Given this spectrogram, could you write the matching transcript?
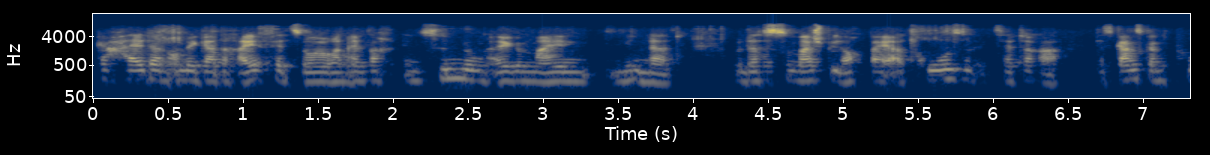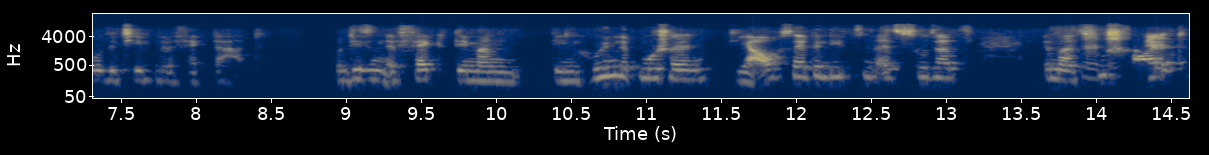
Gehalt an Omega-3-Fettsäuren einfach Entzündung allgemein mindert. Und das zum Beispiel auch bei Arthrosen etc. das ganz, ganz positive Effekte hat. Und diesen Effekt, den man den Grünlippmuscheln, die ja auch sehr beliebt sind als Zusatz, immer mhm. zuschreibt,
